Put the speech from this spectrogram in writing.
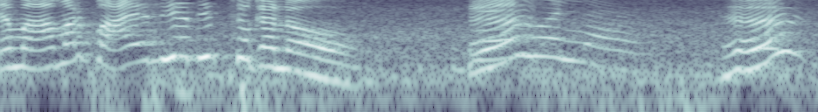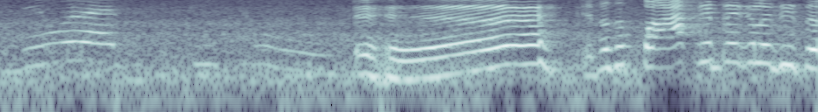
এ মা আমার পায়ে দিয়ে দিচ্ছ কেন? হ্যাঁ? হ্যাঁ হ্যাঁ, এটা তো পা কেটে গেলে দিতে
